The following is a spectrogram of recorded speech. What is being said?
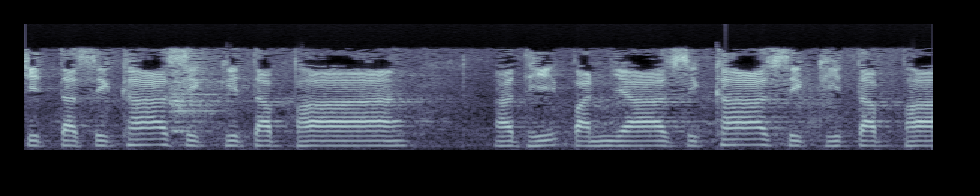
จิตตสิกขาสิกิตภาอธิปัญญาสิกขาสิกิตภา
